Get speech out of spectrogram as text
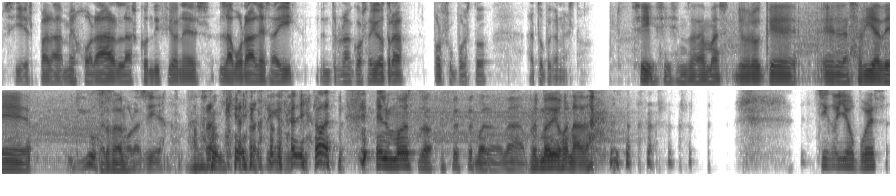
si es para mejorar las condiciones laborales ahí, entre una cosa y otra, por supuesto, a tope con esto. Sí, sí, sin duda. Además, yo creo que en la salida de. Uf, Perdón. Ahora sí. Ahora, ahora sí, ahora sí que sí. El monstruo. Bueno, nada, pues no digo nada. Sigo yo, pues,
